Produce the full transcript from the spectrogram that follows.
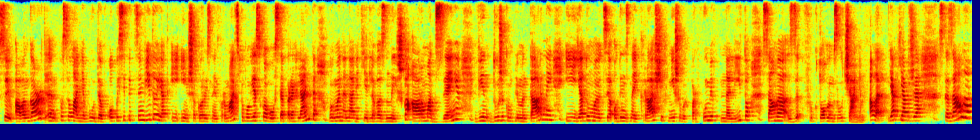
So Avantgarde. Посилання буде в описі під цим відео, як і інша корисна інформація. Обов'язково усе перегляньте, бо в мене навіть є для вас знижка. А аромат Зеня він дуже компліментарний, і я думаю, це один з найкращих нішових парфумів на літо саме з фруктовим звучанням. Але як я вже сказала,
